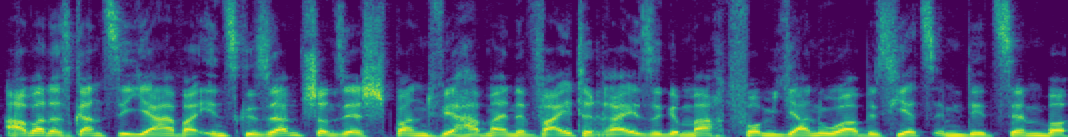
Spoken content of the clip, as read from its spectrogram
Aber das ganze Jahr war insgesamt schon sehr spannend. Wir haben eine weite Reise Reise gemacht vom Januar bis jetzt im Dezember.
